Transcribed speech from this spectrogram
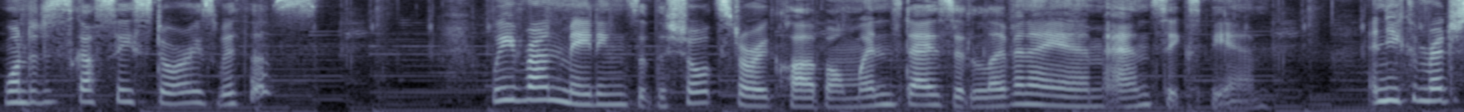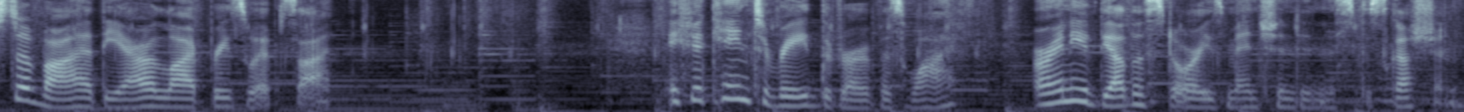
Want to discuss these stories with us? We run meetings of the Short Story Club on Wednesdays at 11am and 6pm, and you can register via the Yarra Library's website. If you're keen to read The Drover's Wife, or any of the other stories mentioned in this discussion,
